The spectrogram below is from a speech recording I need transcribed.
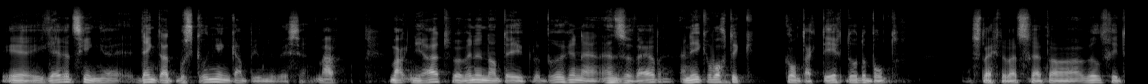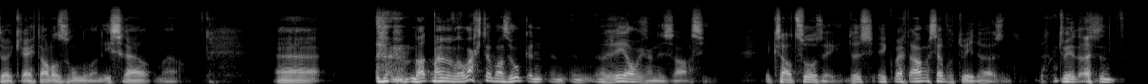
Eh, Gerrits ging, ik denk dat Moeskroen geen kampioen geweest zijn. Maar maakt niet uit, we winnen dan tegen Club Brugge en, en zo verder. En één keer word ik gecontacteerd door de bond. Een slechte wedstrijd, uh, Wilfried uh, krijgt alle zonde van Israël. Maar, uh, wat men verwachtte was ook een, een, een reorganisatie. Ik zal het zo zeggen. Dus ik werd aangesteld voor 2000. 2000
